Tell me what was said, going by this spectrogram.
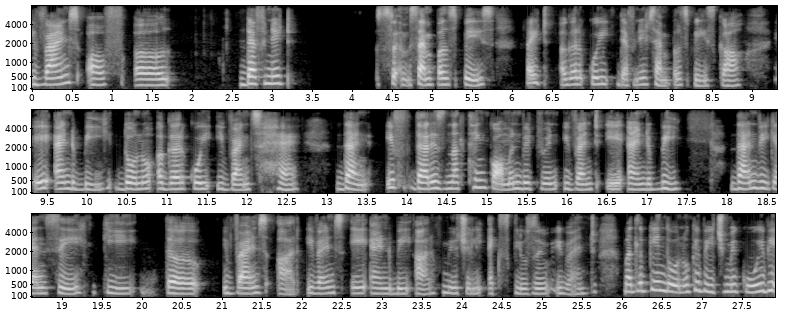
events of definite sample space right अगर कोई डेफिनेट सैंपल स्पेस का ए एंड बी दोनों अगर कोई इवेंट्स है, then if there is nothing common between event a and b then we can say ki the events are events a and b are mutually exclusive event मतलब कि इन दोनों के बीच में कोई भी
